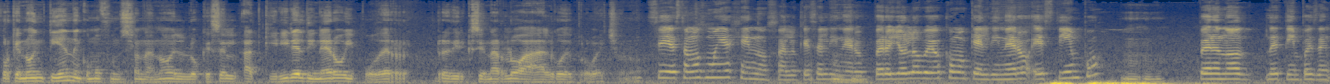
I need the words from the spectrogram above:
porque no entienden cómo funciona, ¿no? El- lo que es el adquirir el dinero y poder redireccionarlo a algo de provecho, ¿no? Sí, estamos muy ajenos a lo que es el dinero, pero yo lo veo como que el dinero es tiempo. Pero no de tiempo es, de-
